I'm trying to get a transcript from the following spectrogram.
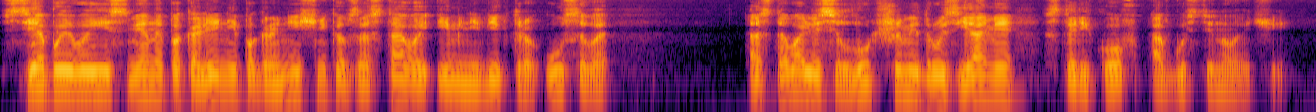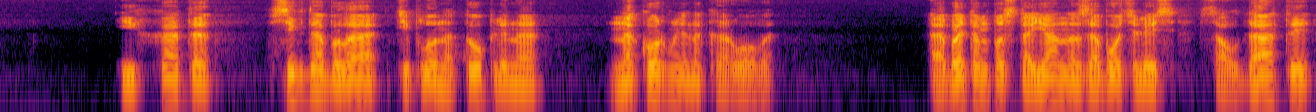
все боевые смены поколений пограничников заставы имени Виктора Усова оставались лучшими друзьями стариков Августиновичей. Их хата всегда была тепло натоплена, накормлена корова. Об этом постоянно заботились солдаты,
